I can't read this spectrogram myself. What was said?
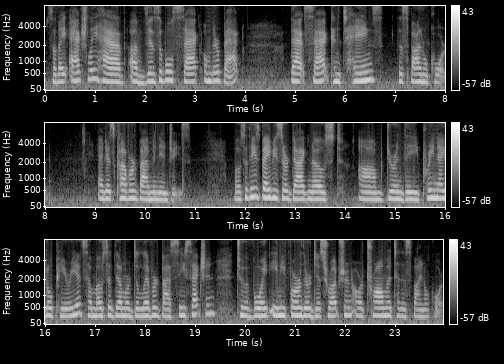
So they actually have a visible sac on their back that sac contains the spinal cord and is covered by meninges. Most of these babies are diagnosed um, during the prenatal period, so most of them are delivered by C section to avoid any further disruption or trauma to the spinal cord.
